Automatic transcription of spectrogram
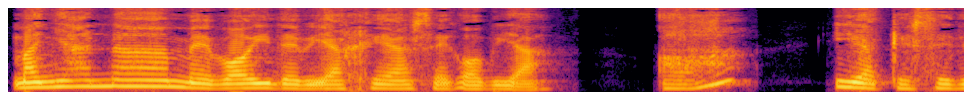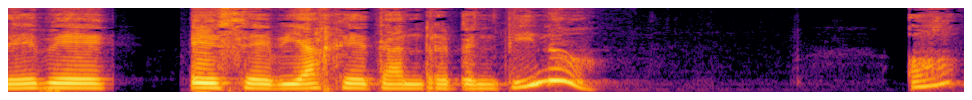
Mañana me voy de viaje a Segovia. ¿Ah? ¿Y a qué se debe ese viaje tan repentino? Oh,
